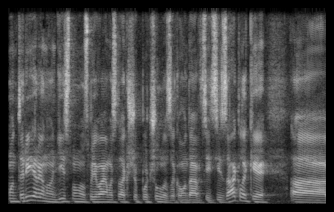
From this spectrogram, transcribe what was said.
Коментарі Ірино, дійсно ну, сподіваємося так, що почули законодавці ці заклики. А,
